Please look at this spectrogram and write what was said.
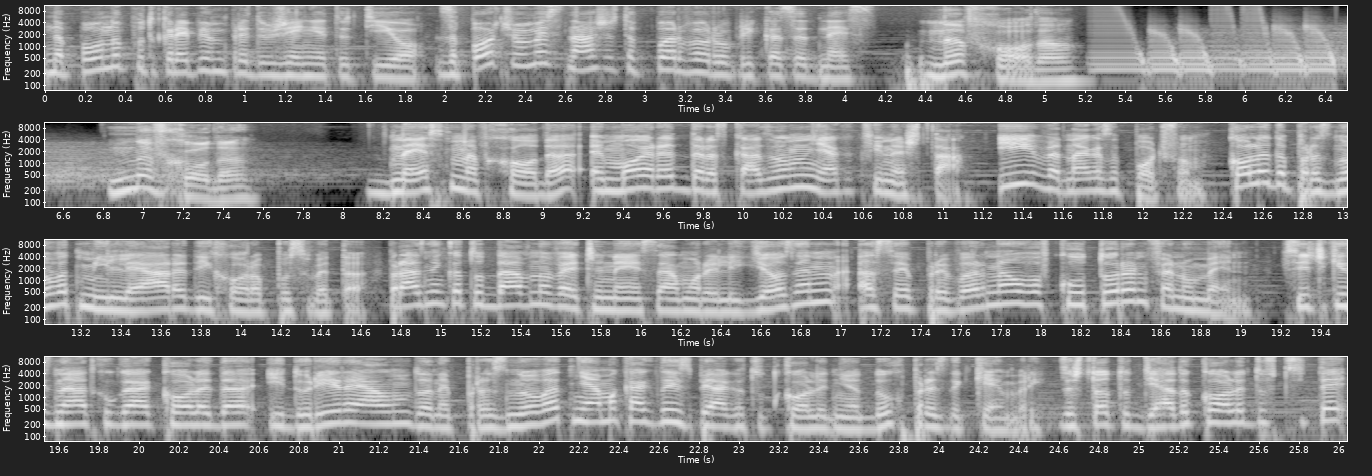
напълно подкрепям предложението Тио. Започваме с нашата първа рубрика за днес. На входа. На входа. Днес на входа е мой ред да разказвам някакви неща. И веднага започвам. Коледа празнуват милиарди хора по света. Празникът отдавна вече не е само религиозен, а се е превърнал в културен феномен. Всички знаят кога е коледа и дори реално да не празнуват, няма как да избягат от коледния дух през декември. Защото дядо коледовците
